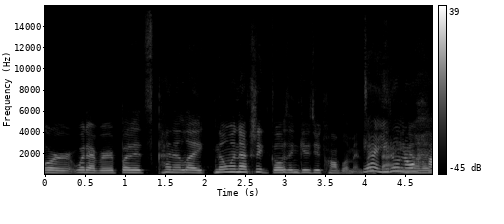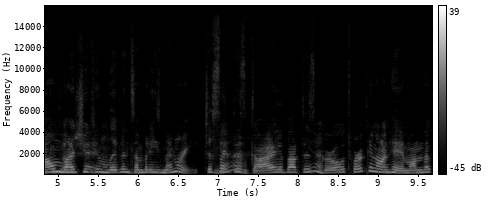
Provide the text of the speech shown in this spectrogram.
Or whatever. But it's kind of like no one actually goes and gives you compliments. Yeah, like you that, don't know, like, how much you can live in somebody's memory. Just like this guy about this Yeah. girl twerking on him on the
